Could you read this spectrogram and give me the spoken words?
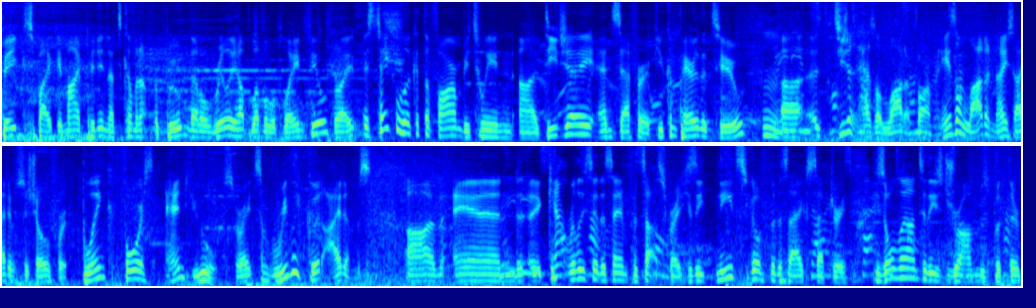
big spike, in my opinion, that's coming up for Boom that'll really help level the playing field, Right. is take a look at the farm between uh, DJ and Zephyr. If you compare the two, uh, DJ has a lot of farm, and he has a lot of nice items to show for it. Blink, Force, and Euls, right? Some really good items. Um, and it can't really say the same for Tusk, right? Because he needs to go for this Ag Scepter. He's only onto these drums, but they're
